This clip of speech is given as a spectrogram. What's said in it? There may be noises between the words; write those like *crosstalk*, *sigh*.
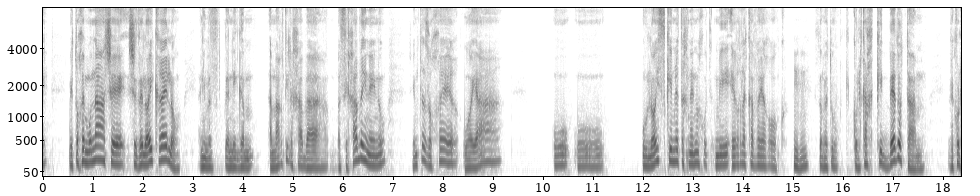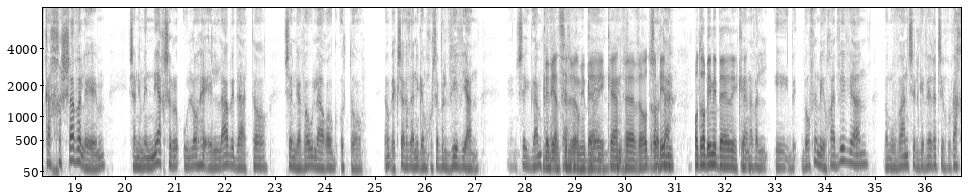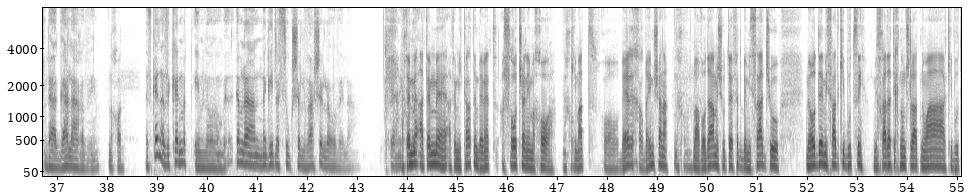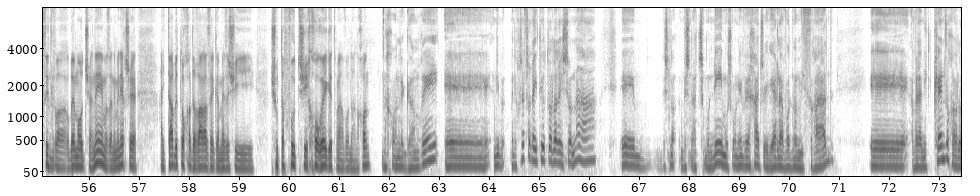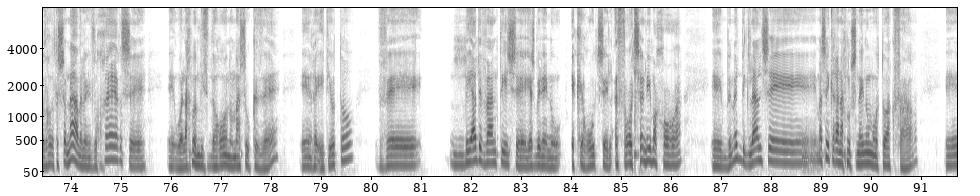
מתוך אמונה ש, שזה לא יקרה לו. אני, אני גם אמרתי לך ב, בשיחה בינינו, שאם אתה זוכר, הוא היה... הוא, הוא, הוא לא הסכים לתכנן מחוץ, מעבר לקו הירוק. Mm-hmm. זאת אומרת, הוא כל כך כיבד אותם, וכל כך חשב עליהם, שאני מניח שהוא לא העלה בדעתו שהם יבואו להרוג אותו. בהקשר הזה אני גם חושב על ויויאן, כן, שגם כן... ויויאן סילבר מבארי, כן, כן, כן ועוד רבים, עוד רבים מבארי, כן. כן, אבל באופן מיוחד ויויאן, במובן של גברת שכל כך דאגה לערבים. נכון. אז כן, אז זה כן מתאים לו, גם נגיד לסוג שלווה שלו ול... כן, אתם, יכול... אתם, אתם הכרתם באמת עשרות שנים אחורה. נכון. כמעט, או בערך 40 שנה. נכון. בעבודה המשותפת במשרד שהוא מאוד אה, משרד קיבוצי. נכון. משרד התכנון של התנועה הקיבוצית נכון. כבר הרבה מאוד שנים, אז אני מניח שהייתה בתוך הדבר הזה גם איזושהי שותפות שהיא חורגת מהעבודה, נכון? נכון לגמרי. אה, אני, אני חושב שראיתי אותו לראשונה אה, בשנת 80 או 81, שהוא הגיע לעבוד במשרד. אבל אני כן זוכר, לא זוכר את השנה, אבל אני זוכר שהוא הלך במסדרון או משהו כזה, ראיתי אותו, ומיד הבנתי שיש בינינו היכרות של עשרות שנים אחורה, אה, באמת בגלל שמה שנקרא, אנחנו שנינו מאותו הכפר.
